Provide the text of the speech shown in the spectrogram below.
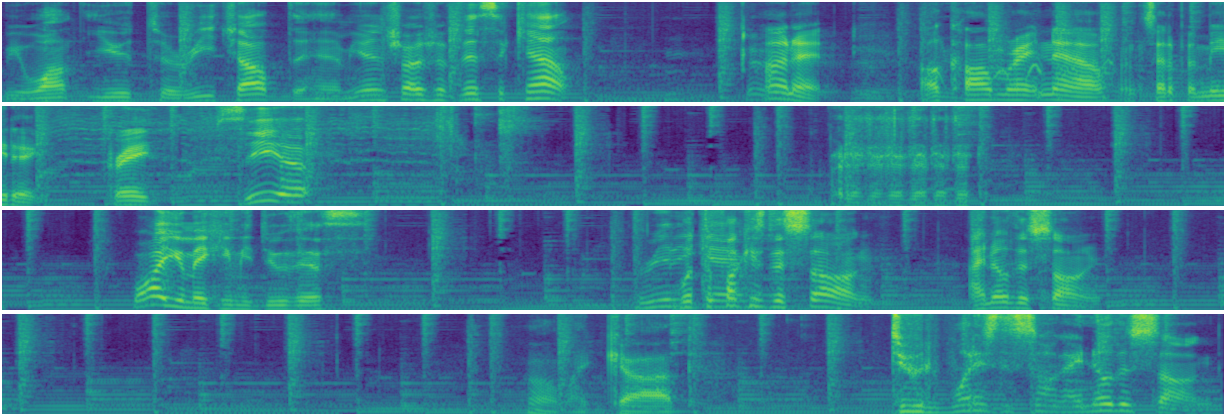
We want you to reach out to him. You're in charge of this account. On it. I'll call him right now and set up a meeting. Great. See ya. Why are you making me do this? Really? What the fuck is this song? I know this song. Oh my god. Dude, what is this song? I know this song.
